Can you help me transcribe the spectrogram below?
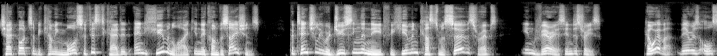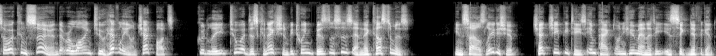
Chatbots are becoming more sophisticated and human like in their conversations, potentially reducing the need for human customer service reps in various industries. However, there is also a concern that relying too heavily on chatbots could lead to a disconnection between businesses and their customers. In sales leadership, ChatGPT's impact on humanity is significant.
